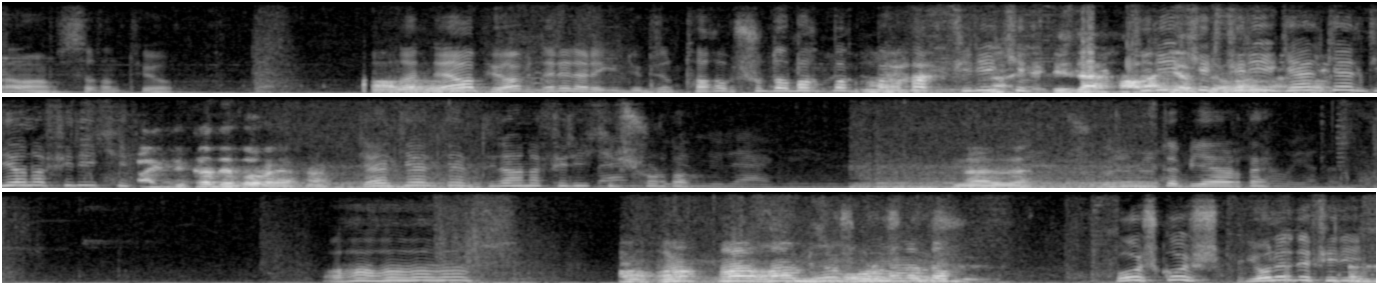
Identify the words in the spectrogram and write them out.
Tamam sıkıntı yok. Lan ne yapıyor abi? Nerelere gidiyor? Bizim takım şurada bak bak bak bak free kill. Bizler falan Free kill yapıyorlar. free gel gel Diana free kill. Ay dikkat et oraya. Ha. Gel gel gel Diana free kill şurada. Nerede? Şu önümüzde bir yerde. Aha aha aha. Aa aa aa, aa bizim Koş, koş, ormana koş. da. Koş koş. Yone de free kill.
